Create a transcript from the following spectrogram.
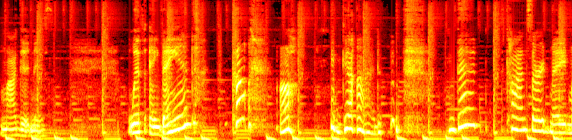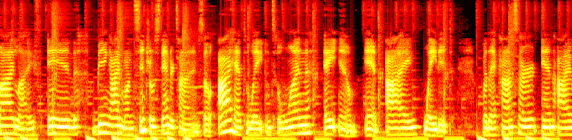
My goodness with a band. Come, oh God, that concert made my life. And being I'm on Central Standard Time, so I had to wait until 1 a.m. and I waited for that concert, and I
